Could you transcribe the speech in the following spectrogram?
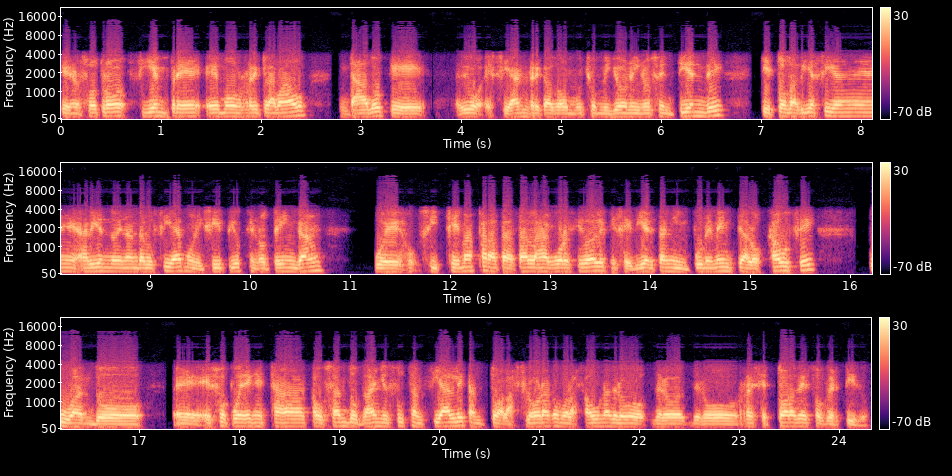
nosotros siempre hemos reclamado, dado que digo, se han recaudado muchos millones y no se entiende que todavía sigan eh, habiendo en Andalucía municipios que no tengan pues sistemas para tratar las aguas residuales que se viertan impunemente a los cauces cuando eh, eso pueden estar causando daños sustanciales tanto a la flora como a la fauna de, los receptores de esos vertidos.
